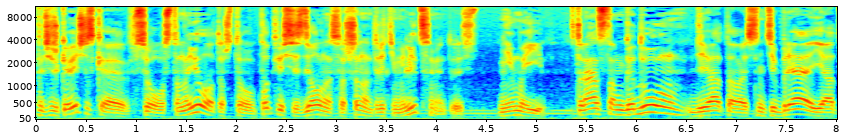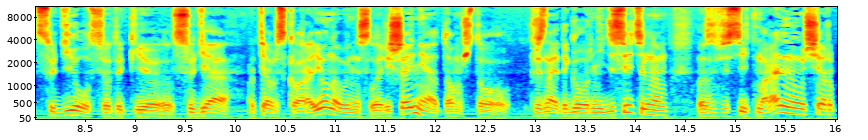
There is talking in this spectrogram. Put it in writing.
Почерковеческая все установила, то, что подписи сделаны совершенно третьими лицами, то есть не мои. В 2013 году, 9 сентября, я отсудил, все-таки судья Октябрьского района вынесла решение о том, что признать договор недействительным, возместить моральный ущерб,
